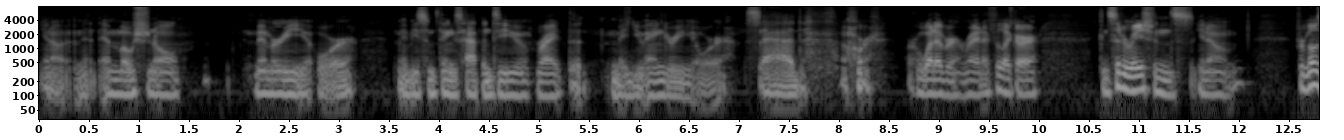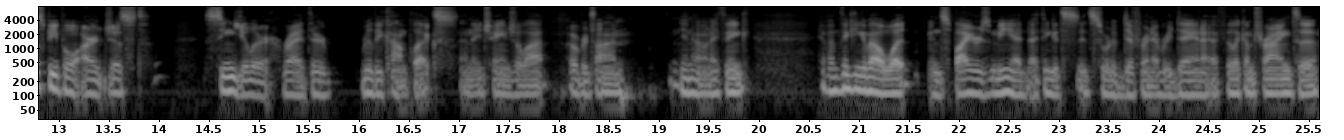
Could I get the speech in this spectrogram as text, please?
you know, emotional memory, or maybe some things happened to you, right, that made you angry or sad or or whatever, right? I feel like our considerations, you know, for most people aren't just singular, right? They're really complex and they change a lot over time, you know, and I think if I'm thinking about what inspires me, I, I, think it's it's sort of different every day, and I feel like I'm trying to.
